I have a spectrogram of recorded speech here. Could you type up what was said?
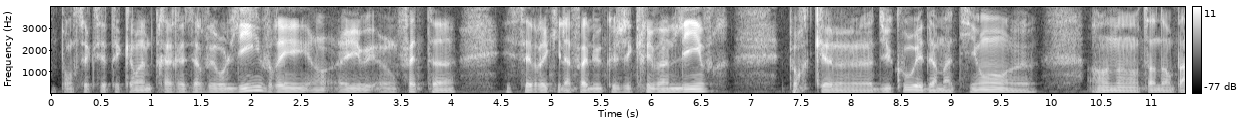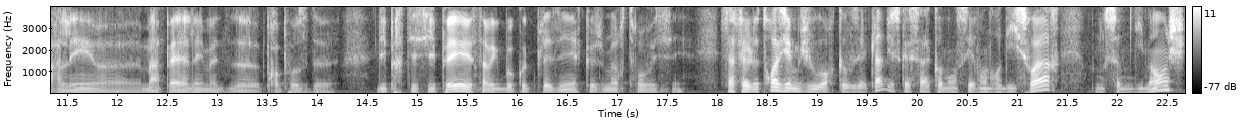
Je pensais que c'était quand même très réservé aux livres et, en fait, euh, c'est vrai qu'il a fallu que j'écrive un livre pour que du coup Eda Matillon, euh, en entendant parler, euh, m'appelle et me propose d'y participer. C'est avec beaucoup de plaisir que je me retrouve ici. Ça fait le troisième jour que vous êtes là, puisque ça a commencé vendredi soir. Nous sommes dimanche.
